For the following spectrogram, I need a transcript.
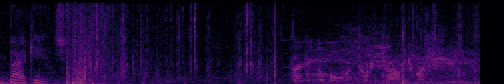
and baggage. Taking a moment to recharge my shields.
